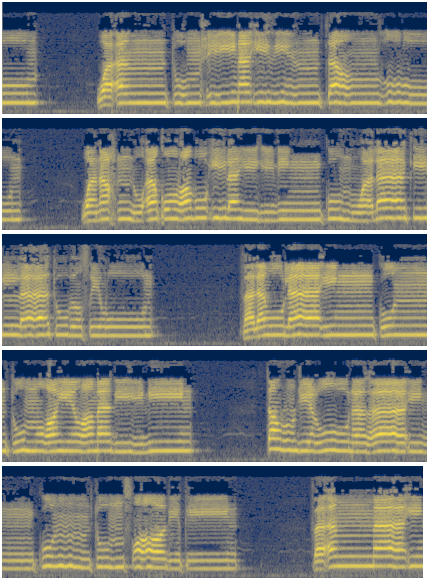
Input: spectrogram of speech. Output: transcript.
وأنتم حينئذ تنظرون ونحن أقرب إليه منكم ولكن لا تبصرون فلولا إن كنتم غير مدينين ترجعونها إن كنتم صادقين. فأما إن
